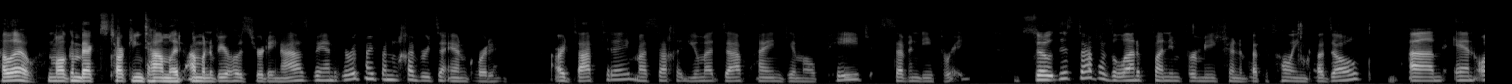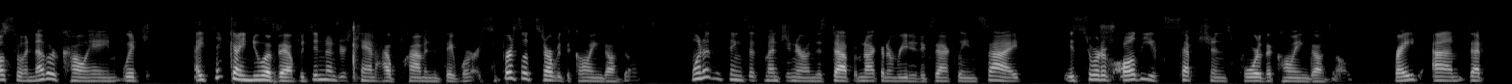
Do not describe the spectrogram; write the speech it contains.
Hello, and welcome back to Talking Talmud. I'm one of your hosts, Dana Osband, here with my friend Chavruta Ann Gordon. Our daf today, Masachet Yuma Daf Ayin Gimel, page 73. So this daf has a lot of fun information about the Kohen Gadol, um, and also another Kohen, which I think I knew about, but didn't understand how prominent they were. So first, let's start with the Kohen Gadol. One of the things that's mentioned here on this daf, I'm not going to read it exactly inside, is sort of all the exceptions for the Kohen Gadol right? Um, that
